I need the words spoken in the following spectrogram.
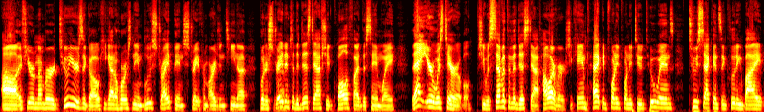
Uh, if you remember, two years ago, he got a horse named Blue Stripe in straight from Argentina, put her straight yeah. into the distaff. She'd qualified the same way. That year was terrible. She was seventh in the distaff. However, she came back in 2022, two wins, two seconds, including by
